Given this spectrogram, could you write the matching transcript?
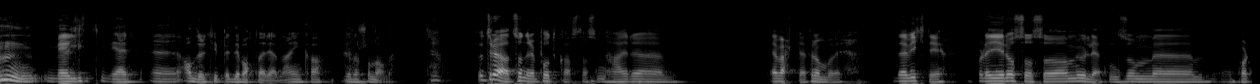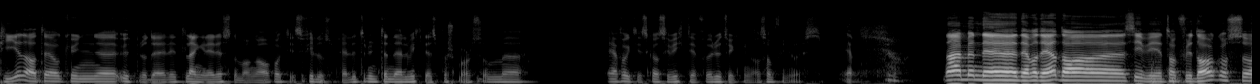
med litt mer eh, andre typer debattarenaer enn hva de nasjonale. Så tror jeg at sånne podkaster som her eh, er verdt det framover. Det er viktig. For det gir oss også muligheten som parti da, til å kunne utbrodere litt lengre resonnementer og faktisk filosofere litt rundt en del viktige spørsmål som er faktisk ganske viktig for utviklinga av samfunnet vårt. Ja. Nei, men det, det var det. Da sier vi takk for i dag, og så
